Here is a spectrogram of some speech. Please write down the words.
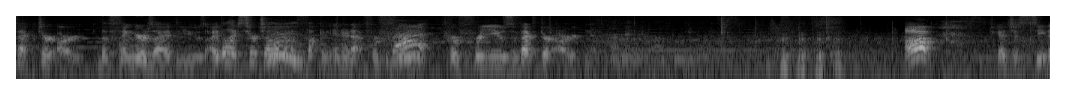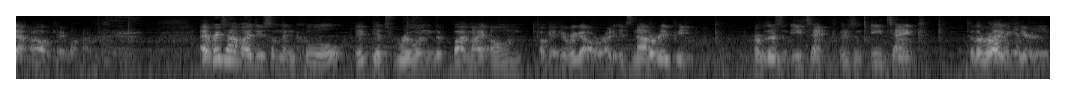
vector art. The fingers I had to use. I had to like search all over the Hmm. fucking internet for free That- for free use vector art. That made me laugh a little bit. Oh, did you guys just see that? Oh, okay. Well, no. Every time I do something cool, it gets ruined by my own. Okay, here we go. Ready? It's not a repeat. Remember, there's an E tank. There's an E tank to the How right here. the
